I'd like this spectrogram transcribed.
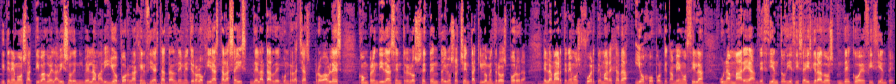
y tenemos activado el aviso de nivel amarillo por la Agencia Estatal de Meteorología hasta las 6 de la tarde, con rachas probables comprendidas entre los 70 y los 80 kilómetros por hora. En la mar tenemos fuerte marejada y ojo, porque también oscila una marea de 116 grados de coeficiente.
